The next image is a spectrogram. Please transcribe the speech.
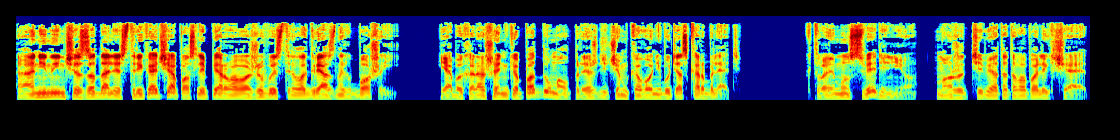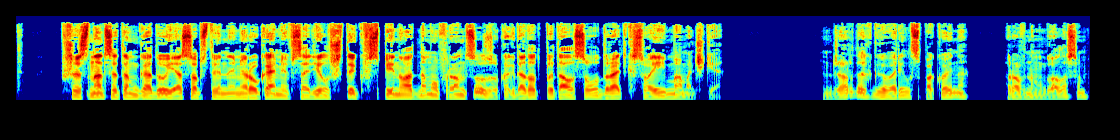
а они нынче задали стрекача после первого же выстрела грязных бошей, я бы хорошенько подумал, прежде чем кого-нибудь оскорблять. К твоему сведению, может, тебе от этого полегчает. В шестнадцатом году я собственными руками всадил штык в спину одному французу, когда тот пытался удрать к своей мамочке. Джордах говорил спокойно, ровным голосом.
